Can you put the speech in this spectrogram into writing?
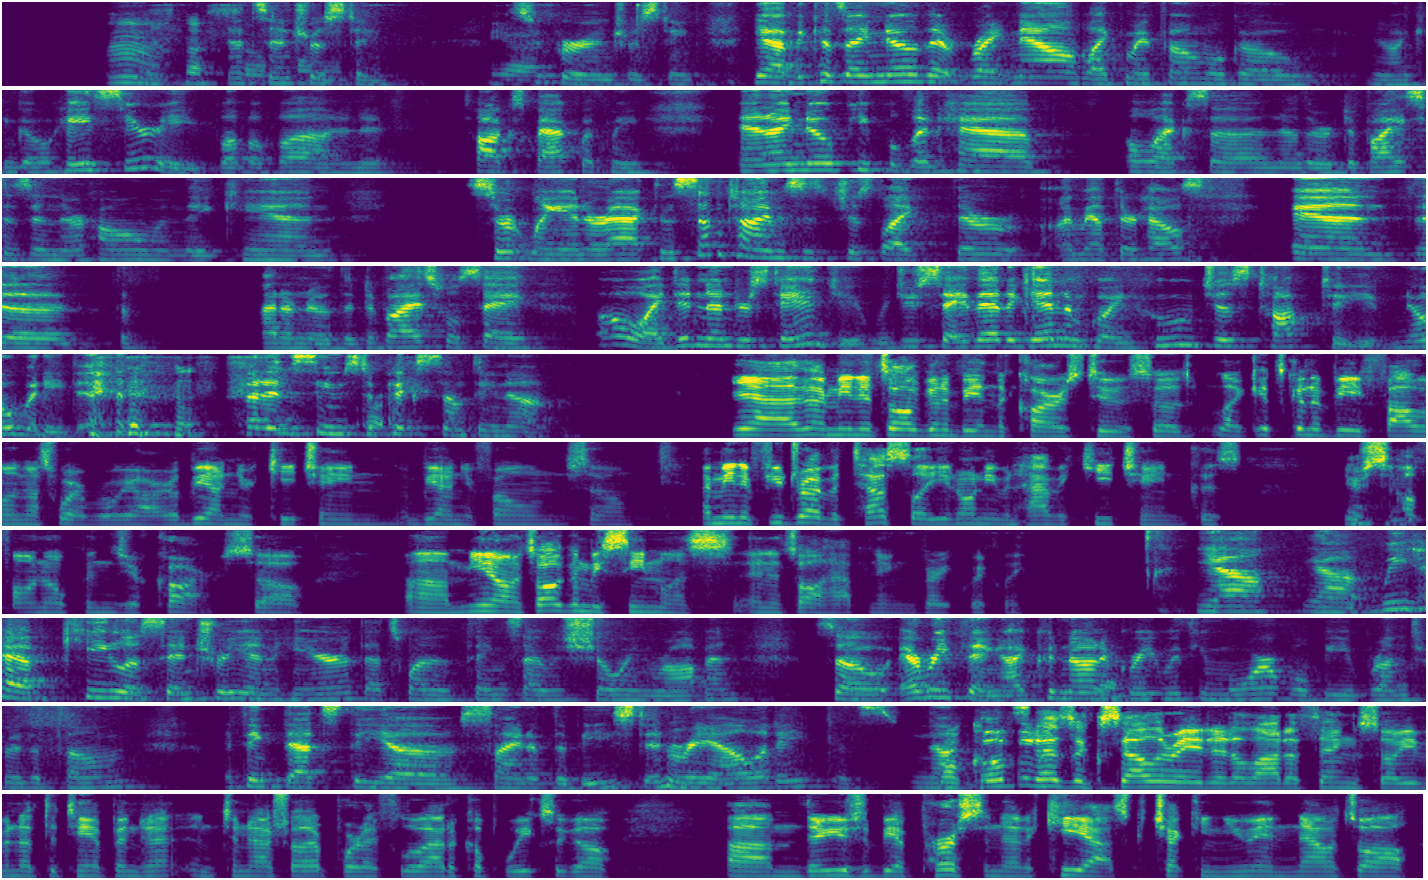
Mm, that's, that's so interesting. Yeah. Super interesting. Yeah, because I know that right now, like my phone will go, you know, I can go, "Hey Siri," blah blah blah, and it talks back with me. And I know people that have Alexa and other devices in their home, and they can certainly interact. And sometimes it's just like they're I'm at their house and the, the I don't know, the device will say, oh, I didn't understand you. Would you say that again? I'm going, who just talked to you? Nobody did. but it seems to pick something up. Yeah, I mean, it's all going to be in the cars too. So, like, it's going to be following us wherever we are. It'll be on your keychain, it'll be on your phone. So, I mean, if you drive a Tesla, you don't even have a keychain because your mm-hmm. cell phone opens your car. So, um, you know, it's all going to be seamless and it's all happening very quickly. Yeah, yeah. We have keyless entry in here. That's one of the things I was showing Robin. So everything, I could not yeah. agree with you more, will be run through the phone. I think that's the uh, sign of the beast in reality. It's not. Well, COVID has accelerated a lot of things. So even at the Tampa International Airport, I flew out a couple weeks ago. Um, there used to be a person at a kiosk checking you in. Now it's all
